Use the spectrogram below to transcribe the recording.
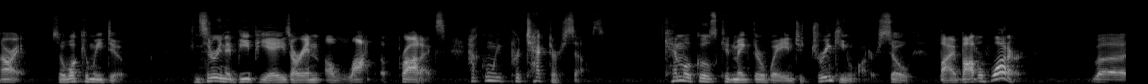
All right, so what can we do? Considering that BPAs are in a lot of products, how can we protect ourselves? chemicals can make their way into drinking water. So buy bottled water. Uh,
